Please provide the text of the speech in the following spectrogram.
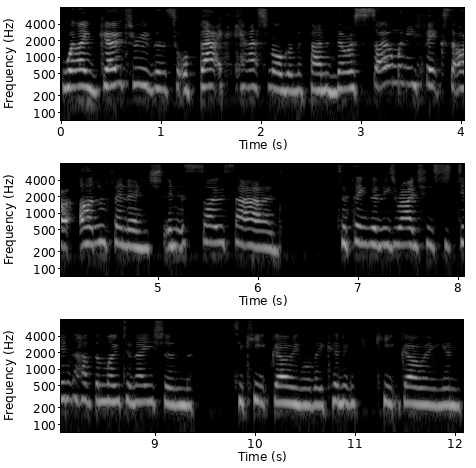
when I go through the sort of back catalogue of the fandom, there are so many fics that are unfinished, and it's so sad to think that these writers just didn't have the motivation to keep going or they couldn't keep going. And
